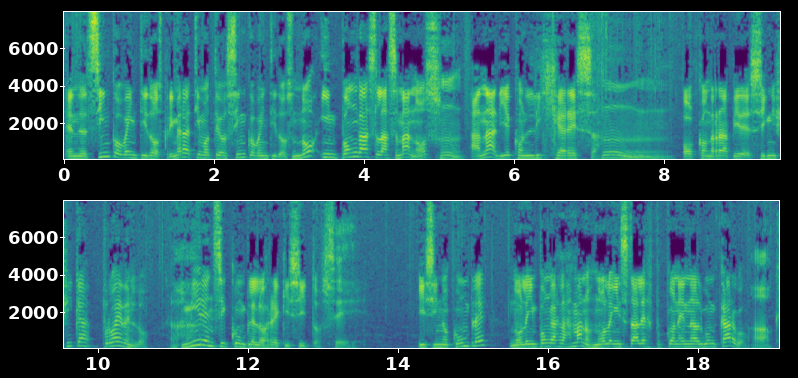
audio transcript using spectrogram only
En el 5.22, primera Timoteo 5.22, no impongas las manos hmm. a nadie con ligereza hmm. o con rapidez. Significa, pruébenlo. Miren si cumple los requisitos. Sí. Y si no cumple, no le impongas las manos, no le instales con, en algún cargo. Ah, ok.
